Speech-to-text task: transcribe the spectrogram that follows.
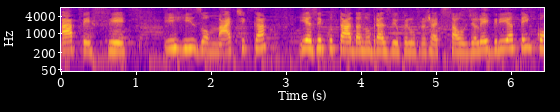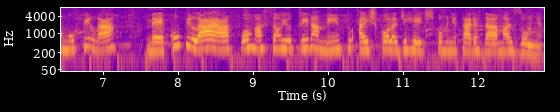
APC e Rizomática e executada no Brasil pelo projeto Saúde e Alegria, tem como pilar, né, compilar a formação e o treinamento à Escola de Redes Comunitárias da Amazônia,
